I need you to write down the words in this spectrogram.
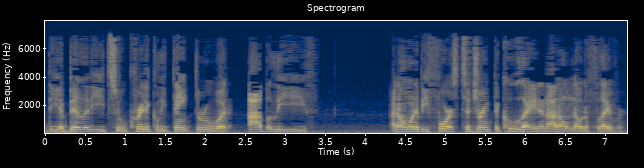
the ability to critically think through what I believe. I don't want to be forced to drink the Kool Aid and I don't know the flavor.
